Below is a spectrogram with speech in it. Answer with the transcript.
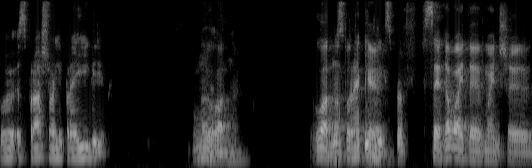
Вы спрашивали про Y. Ну і Нет. ладно. Ладно, Вы то про таке. Y спрашивали. Все, давайте менше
